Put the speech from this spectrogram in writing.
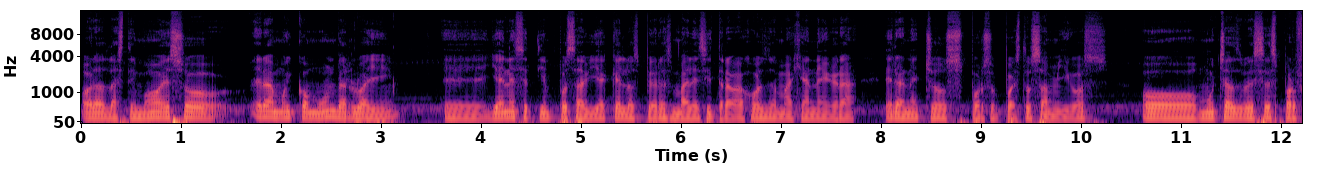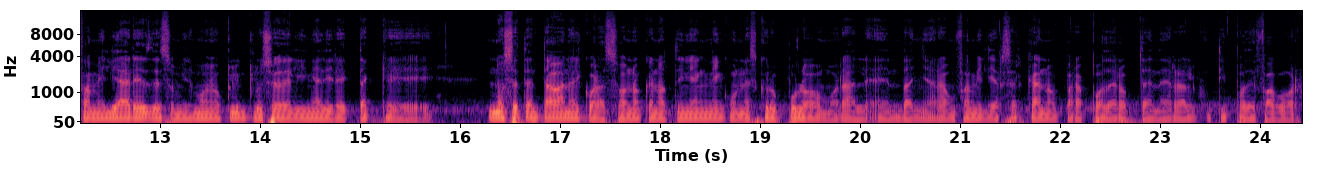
o las lastimó. Eso era muy común verlo ahí. Eh, ya en ese tiempo sabía que los peores males y trabajos de magia negra eran hechos por supuestos amigos o muchas veces por familiares de su mismo núcleo, incluso de línea directa, que no se tentaban el corazón o que no tenían ningún escrúpulo moral en dañar a un familiar cercano para poder obtener algún tipo de favor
